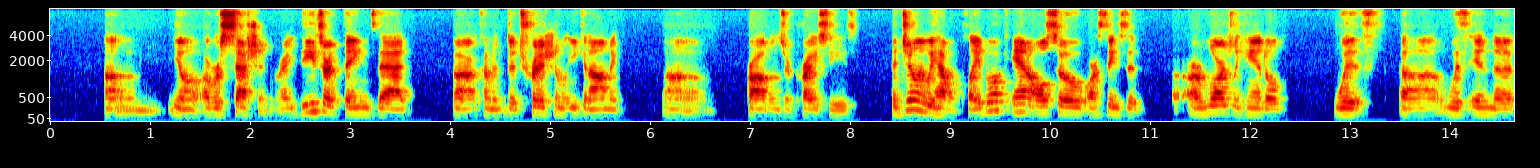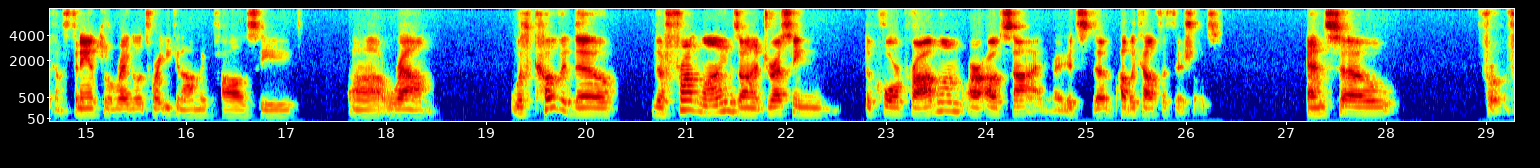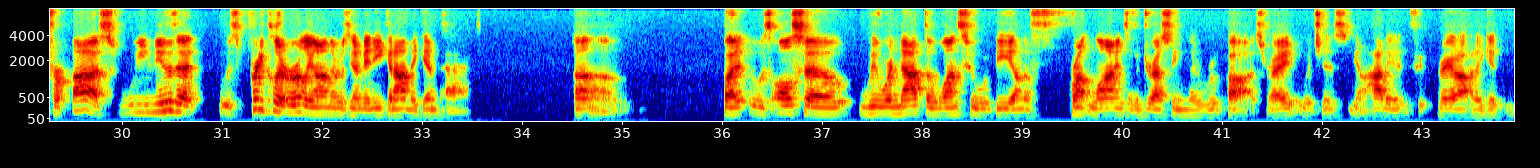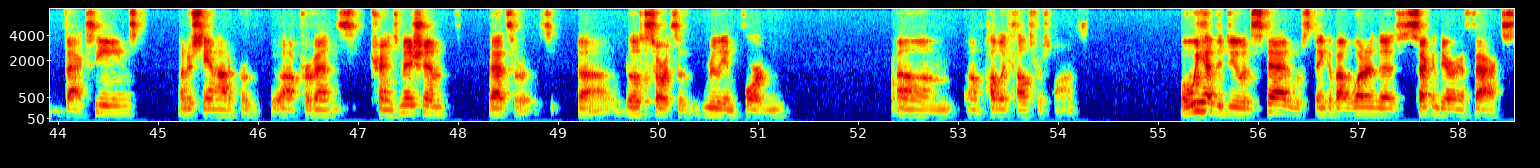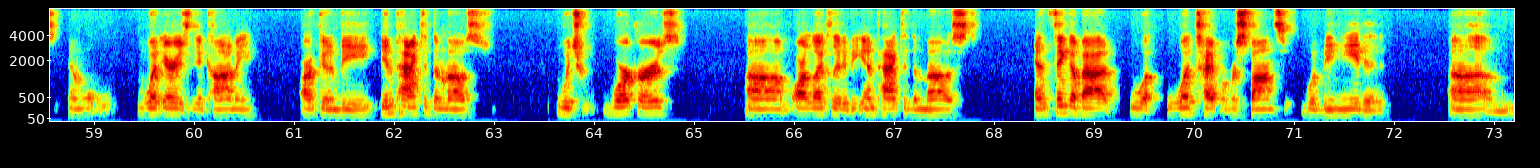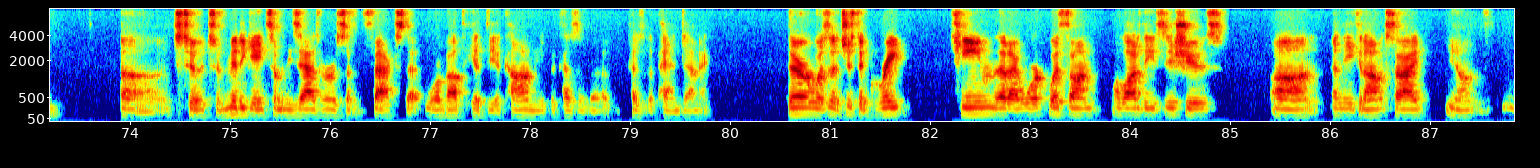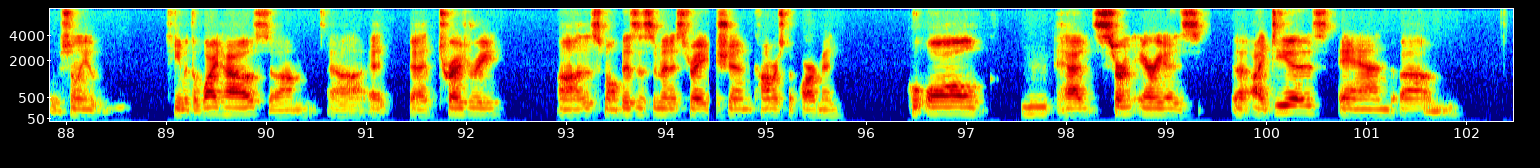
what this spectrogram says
um, you know, a recession. Right. These are things that uh, kind of the traditional economic uh, problems or crises that generally we have a playbook, and also are things that are largely handled with uh, within the kind of financial, regulatory, economic policy uh, realm. With COVID, though, the front lines on addressing the core problem are outside, right? It's the public health officials. And so for, for us, we knew that it was pretty clear early on there was going to be an economic impact. Um, but it was also, we were not the ones who would be on the front lines of addressing the root cause, right? Which is, you know, how to figure out how to get vaccines, understand how to pre- uh, prevent transmission, that sort of, uh, those sorts of really important um, uh, public health response. What we had to do instead was think about what are the secondary effects and what areas of the economy are going to be impacted the most, which workers um, are likely to be impacted the most, and think about what what type of response would be needed um, uh, to to mitigate some of these adverse effects that were about to hit the economy because of the because of the pandemic. There was a, just a great team that I work with on a lot of these issues uh, on the economic side. You know, certainly team at the White House, um, uh, at, at Treasury, uh, the Small Business Administration, Commerce Department, who all had certain areas, uh, ideas, and um,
